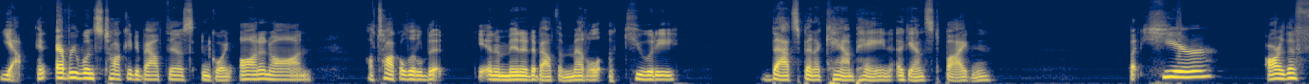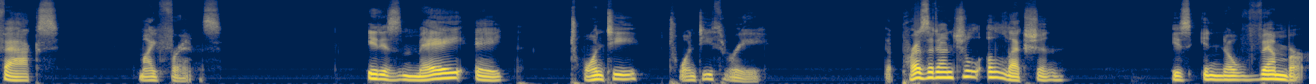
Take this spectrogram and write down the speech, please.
Yeah, and everyone's talking about this and going on and on. I'll talk a little bit in a minute about the mental acuity. That's been a campaign against Biden. But here are the facts, my friends. It is May 8th, 2023. The presidential election is in November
